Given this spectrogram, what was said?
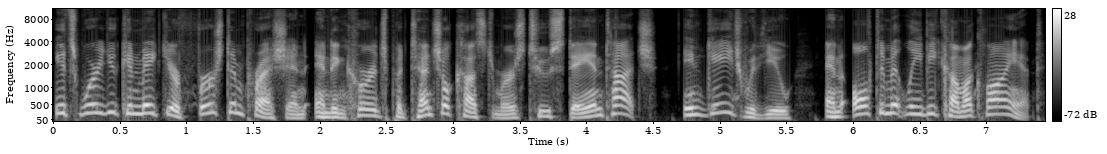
It's where you can make your first impression and encourage potential customers to stay in touch, engage with you, and ultimately become a client.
